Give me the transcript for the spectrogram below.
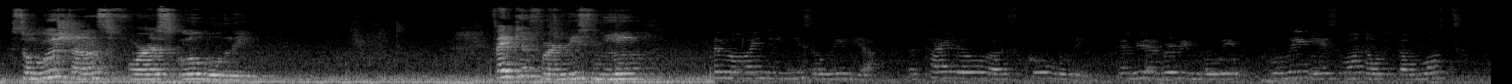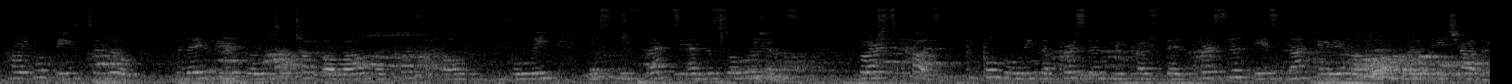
solutions for school bullying. Thank you for listening. Hello, my name is Olivia. The title was School Bullying. Have you ever been bullied? Bullying is one of the most horrible things to do. Today we are going to talk about the cause of bullying, its effects, and the solutions. First cause. People bullying the person because that person is not getting along with each other.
